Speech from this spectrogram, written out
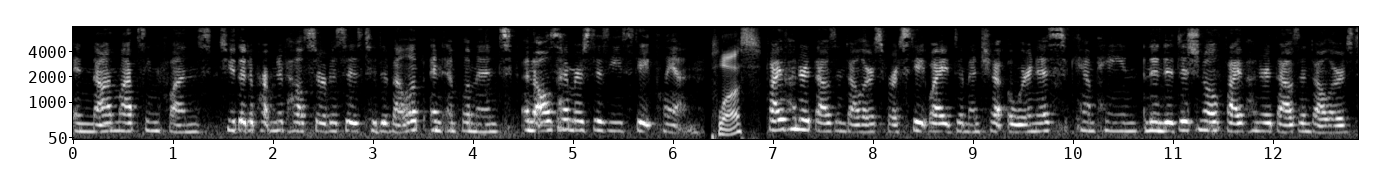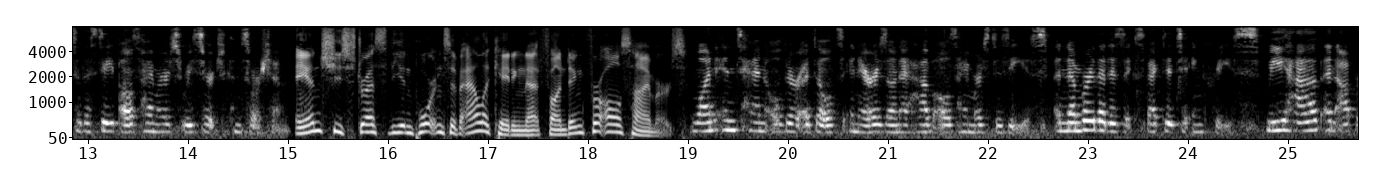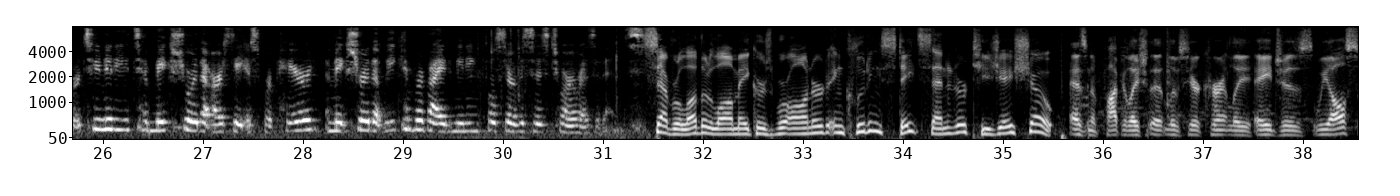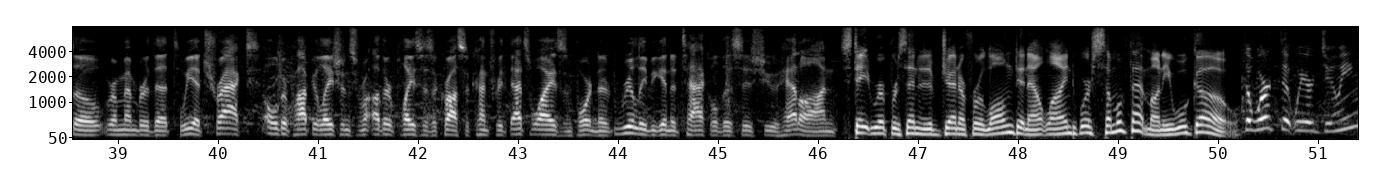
in non lapsing funds to the Department of Health Services to develop and implement an Alzheimer's disease state plan. Plus, $500,000 for a statewide dementia awareness campaign and an additional $500,000 to the State Alzheimer's Research Consortium. And she stressed the importance of allocating that funding for Alzheimer's. One in 10 older adults in Arizona have Alzheimer's disease, a number that is expected to increase. We have an opportunity to make sure that our state is prepared and make sure that we can provide meaningful services to our residents. Several other lawmakers were honored, including State Senator TJ Shope. As a population that lives here currently ages, we also remember that we attract older populations from other places across the country. That's why it's important to really begin to tackle this issue head on. State Representative Jennifer Longdon outlined where some of that money will go. The work that we're doing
